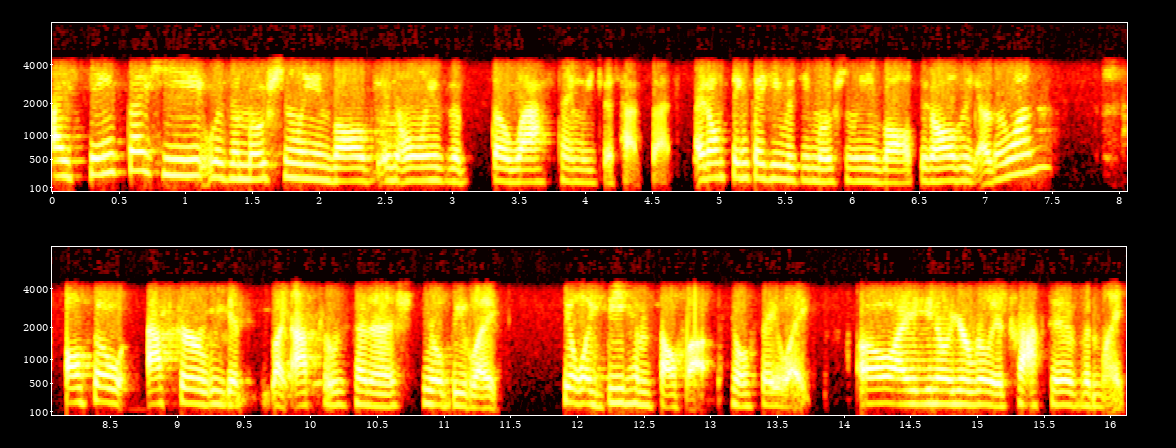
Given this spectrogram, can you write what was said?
I think that he was emotionally involved in only the the last time we just had sex. I don't think that he was emotionally involved in all the other ones. Also, after we get like after we finish, he'll be like he'll like beat himself up. He'll say like, "Oh, I you know you're really attractive and like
